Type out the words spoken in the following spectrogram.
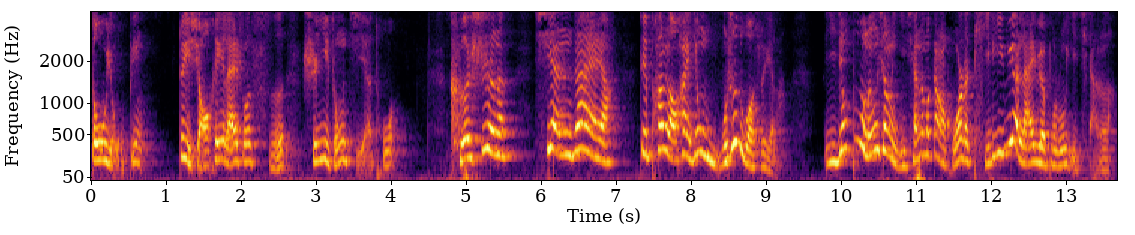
都有病。对小黑来说，死是一种解脱。可是呢，现在呀，这潘老汉已经五十多岁了，已经不能像以前那么干活了，体力越来越不如以前了。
